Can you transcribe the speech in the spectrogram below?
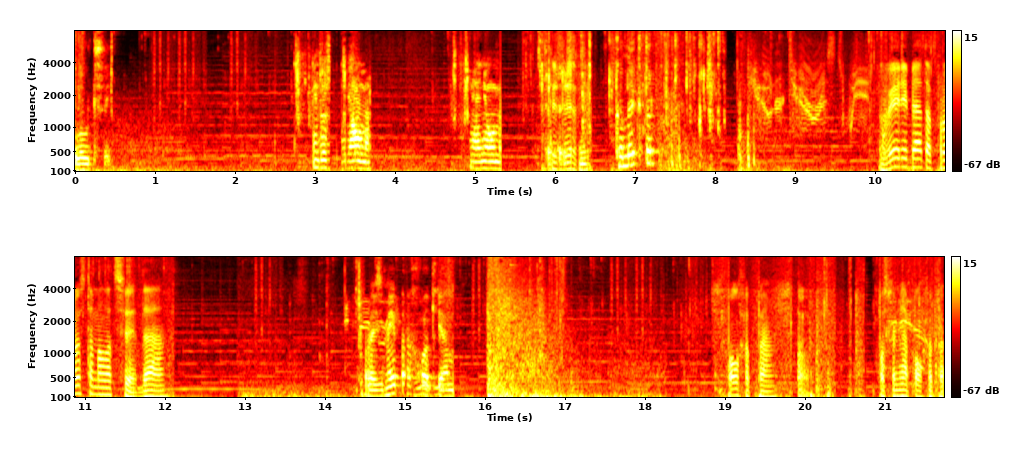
Лучший. Не душ, я умер. Я не умер. Тетрис. Коннектор. Вы, ребята, просто молодцы, да. Возьми проход, яма. Пол хп. Ну, После меня пол хп.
